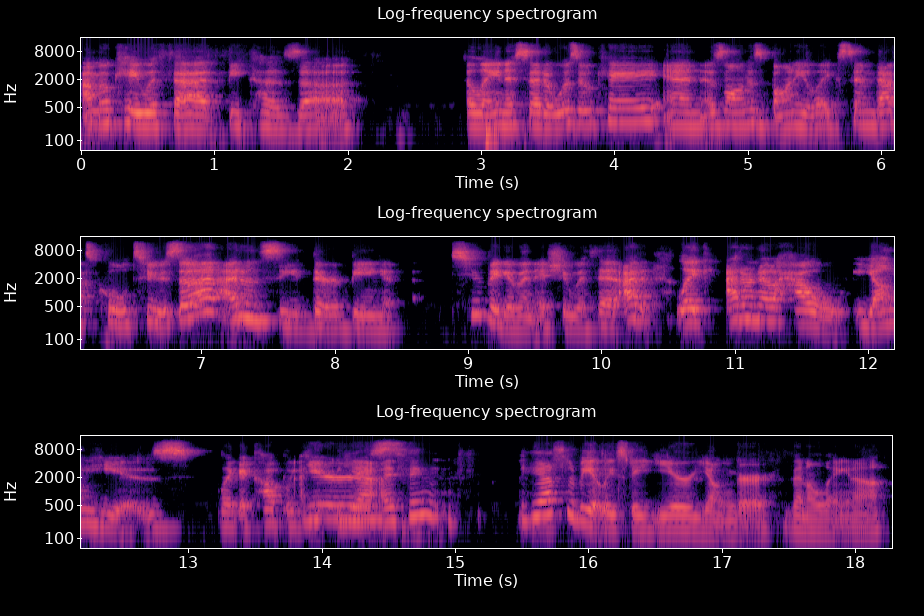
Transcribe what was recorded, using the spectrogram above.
I'm okay with that because uh, Elena said it was okay, and as long as Bonnie likes him, that's cool too. So I, I don't see there being a, too big of an issue with it. I like I don't know how young he is, like a couple years. Yeah, I think he has to be at least a year younger than Elena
